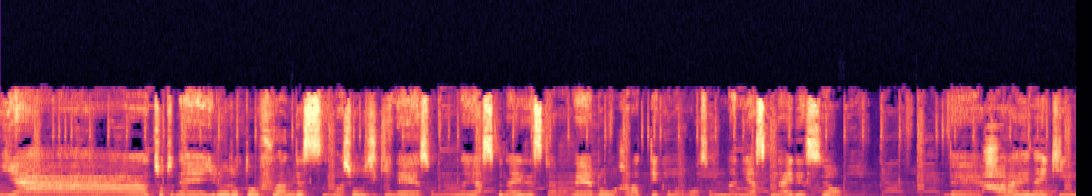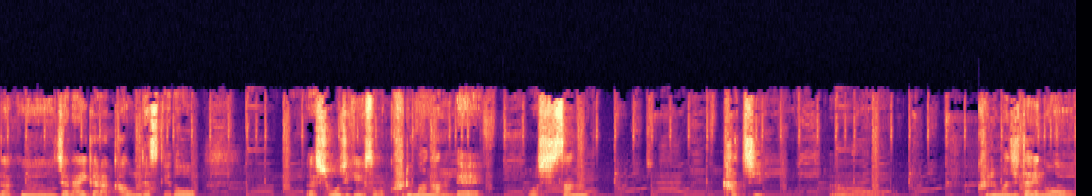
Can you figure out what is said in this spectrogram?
いやー、ちょっとね、いろいろと不安です。まあ正直ね、そんな安くないですからね、ローン払っていくのもそんなに安くないですよ。で、払えない金額じゃないから買うんですけど、正直その車なんで、資産価値、うん、車自体の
